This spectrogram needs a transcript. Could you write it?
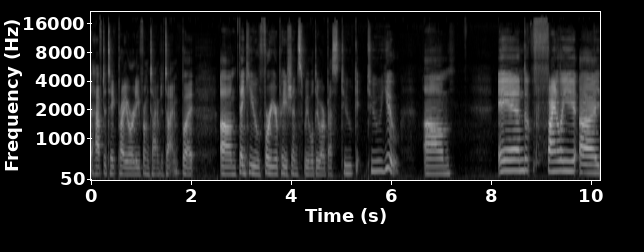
have to take priority from time to time but um thank you for your patience we will do our best to get to you um and finally, uh,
